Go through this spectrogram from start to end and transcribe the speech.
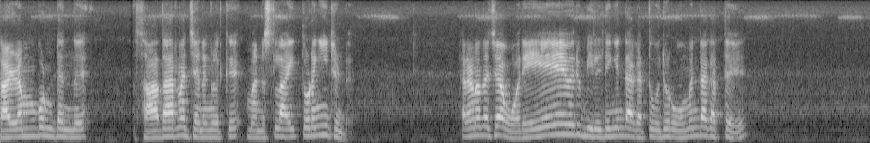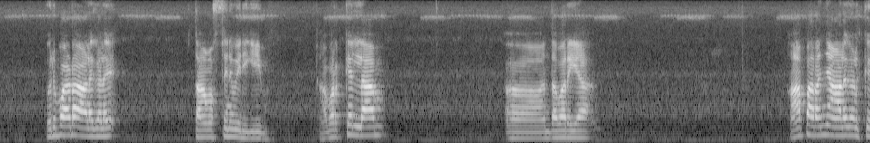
കഴമ്പുണ്ടെന്ന് സാധാരണ ജനങ്ങൾക്ക് മനസ്സിലായി തുടങ്ങിയിട്ടുണ്ട്. കാരണം എന്താ വെച്ചാൽ ഒരേ ഒരു ബിൽഡിങ്ങിന്റെ അകത്ത് ഒരു റൂമിന്റെ അകത്ത് ഒരുപാട് ആളുകൾ താമസത്തിന് വരികയും അവർക്കെല്ലാം എന്താ പറയുക ആ പറഞ്ഞ ആളുകൾക്ക്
